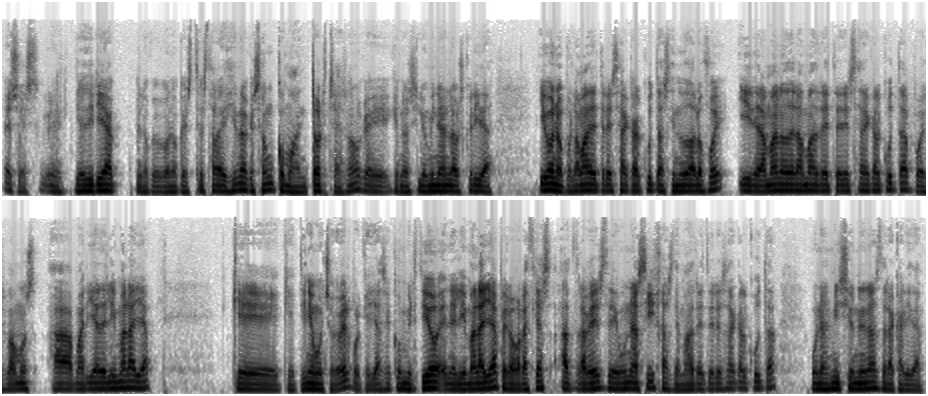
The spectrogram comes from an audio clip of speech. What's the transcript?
Eso es. Yo diría, lo que, con lo que usted estaba diciendo, que son como antorchas, ¿no? Que, que nos iluminan la oscuridad. Y bueno, pues la Madre Teresa de Calcuta sin duda lo fue. Y de la mano de la Madre Teresa de Calcuta, pues vamos a María del Himalaya, que, que, tiene mucho que ver, porque ella se convirtió en el Himalaya, pero gracias a través de unas hijas de Madre Teresa de Calcuta, unas misioneras de la caridad.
